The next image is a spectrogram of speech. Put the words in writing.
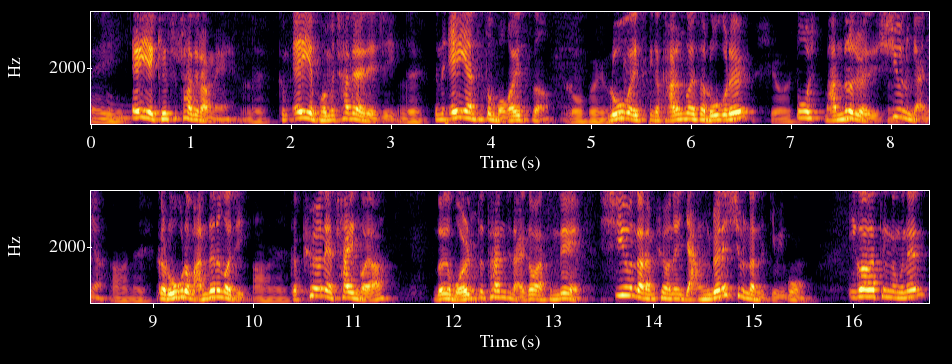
A. A의 개수 찾으라며. 네. 그럼 A의 범위 찾아야 되지. 네. 근데 A한테 또 뭐가 있어? 로그요. 로그가 있으니까 다른 거에서 로그를 씌워. 또 만들어줘야 돼. 씌우는 게 아니야. 아 네. 그러니까 로그로 만드는 거지. 아 네. 그러니까 표현의 차이인 거야. 너가 뭘 뜻하는지는 알 것 같은데 씌운다는 표현은 양변에 씌운다는 느낌이고 이거 같은 경우는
